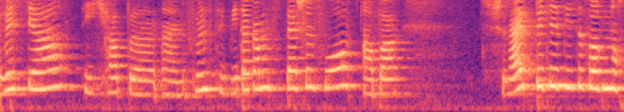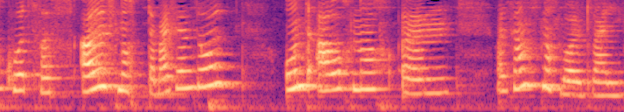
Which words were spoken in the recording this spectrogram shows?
Ihr wisst ja, ich habe ein 50 Wiedergaben-Special vor, aber schreibt bitte diese Folge noch kurz, was alles noch dabei sein soll und auch noch, ähm, was ihr sonst noch wollt, weil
